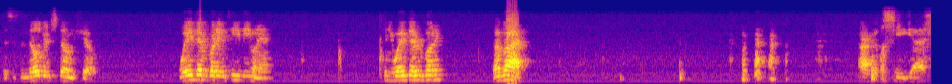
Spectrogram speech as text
This is the Mildred Stone Show. Wave to everybody in TV land. Can you wave to everybody? Bye bye Alright, we'll see you guys.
